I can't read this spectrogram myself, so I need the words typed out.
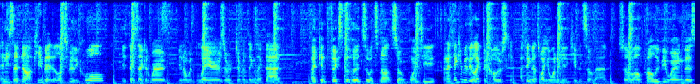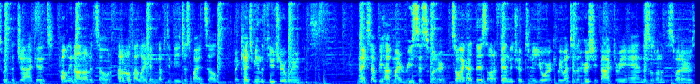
And he said, no, keep it. It looks really cool. He thinks I could wear it, you know, with layers or different things like that. I can fix the hood so it's not so pointy. And I think he really liked the color scheme. I think that's why he wanted me to keep it so bad. So I'll probably be wearing this with a jacket. Probably not on its own. I don't know if I like it enough to be just by itself. But catch me in the future wearing this. Next up we have my Reese's sweater. So I got this on a family trip to New York. We went to the Hershey factory and this was one of the sweaters.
